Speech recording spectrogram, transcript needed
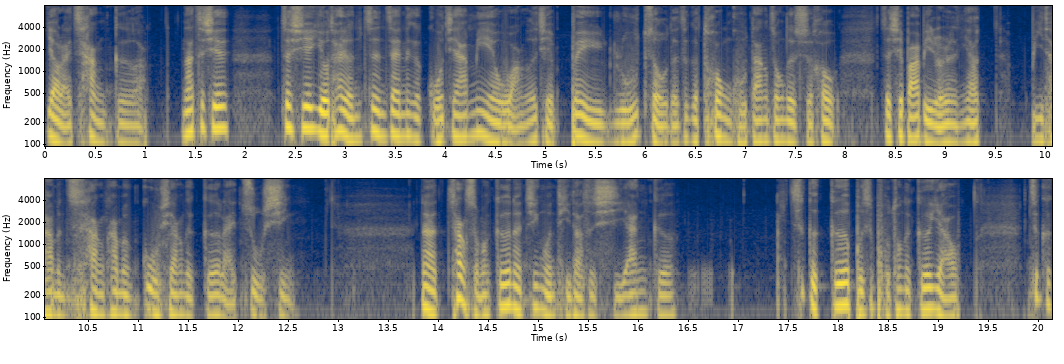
要来唱歌啊。那这些这些犹太人正在那个国家灭亡，而且被掳走的这个痛苦当中的时候。这些巴比伦人要逼他们唱他们故乡的歌来助兴。那唱什么歌呢？经文提到是西安歌。这个歌不是普通的歌谣，这个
